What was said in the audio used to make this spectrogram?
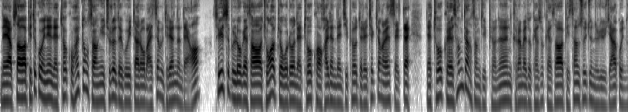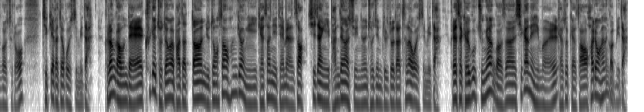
네, 앞서 비트코인의 네트워크 활동성이 줄어들고 있다고 말씀을 드렸는데요. 스위스 블록에서 종합적으로 네트워크와 관련된 지표들을 측정을 했을 때 네트워크의 성장성 지표는 그럼에도 계속해서 비싼 수준을 유지하고 있는 것으로 집계가 되고 있습니다. 그런 가운데 크게 조정을 받았던 유동성 환경이 개선이 되면서 시장이 반등할 수 있는 조짐들도 나타나고 있습니다. 그래서 결국 중요한 것은 시간의 힘을 계속해서 활용하는 겁니다.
